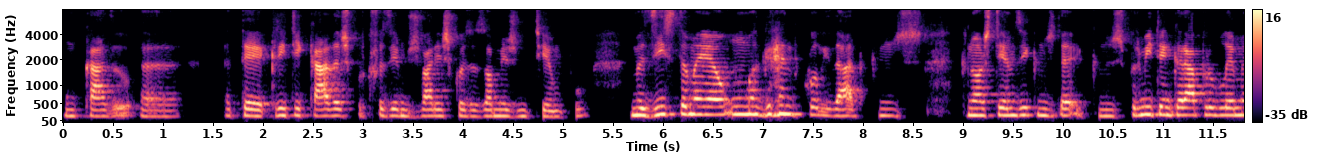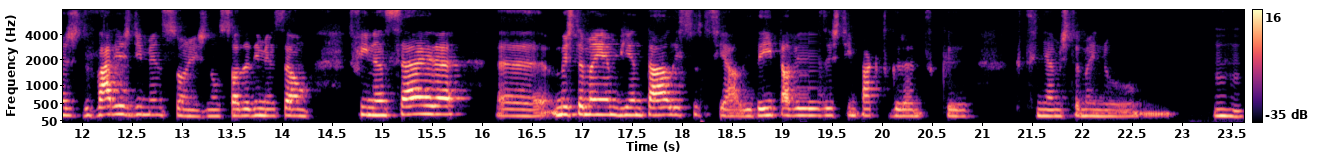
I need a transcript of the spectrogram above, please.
um bocado uh, até criticadas porque fazemos várias coisas ao mesmo tempo, mas isso também é uma grande qualidade que, nos, que nós temos e que nos, de, que nos permite encarar problemas de várias dimensões, não só da dimensão financeira, uh, mas também ambiental e social, e daí talvez este impacto grande que, que tenhamos também no, uhum.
